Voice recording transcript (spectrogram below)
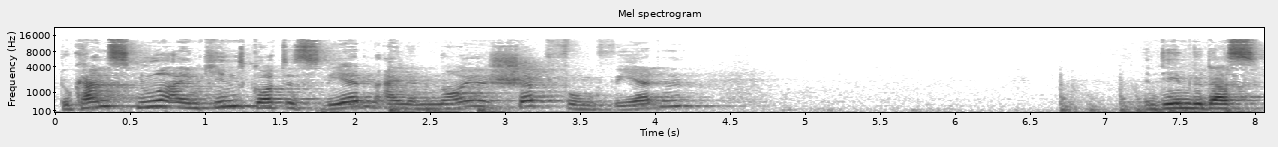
Du kannst nur ein Kind Gottes werden, eine neue Schöpfung werden, indem du das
